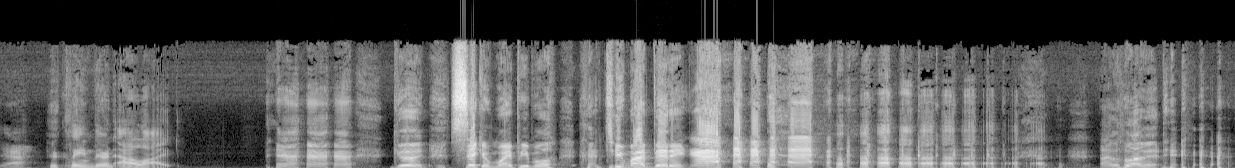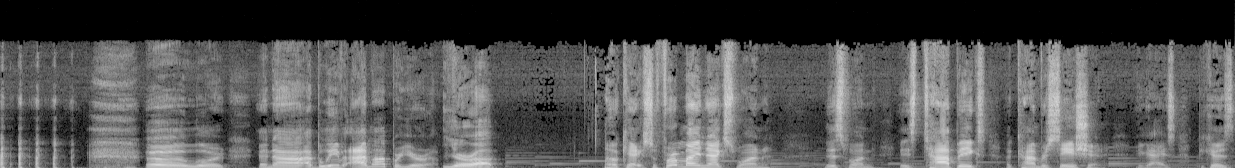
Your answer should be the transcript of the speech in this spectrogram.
yeah. who claim they're an ally. Good. Sick 'em, white people. Do my bidding. I love it. oh, Lord. And uh, I believe I'm up or you're up. You're up. Okay, so for my next one, this one is topics of conversation, you guys, because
